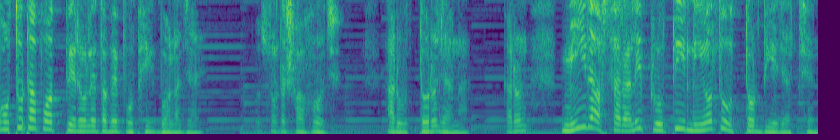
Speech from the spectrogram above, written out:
কতটা পথ পেরোলে তবে পথিক বলা যায়? প্রশ্নটা সহজ আর উত্তরও জানা। কারণ মীর আফসার আলী প্রতিনিয়ত উত্তর দিয়ে যাচ্ছেন।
